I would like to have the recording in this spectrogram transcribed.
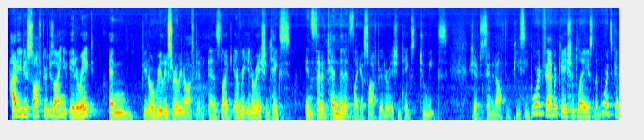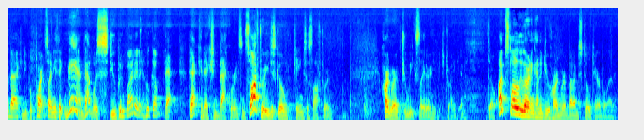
How do you do software design? You iterate and you know release early and often. And it's like every iteration takes instead of 10 minutes, like a software iteration takes two weeks. You have to send it off to the PC board fabrication place, and the boards come back, and you put parts on. And you think, man, that was stupid. Why did I hook up that that connection backwards? In software, you just go change the software. Hardware, two weeks later, you get to try again. So I'm slowly learning how to do hardware, but I'm still terrible at it.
